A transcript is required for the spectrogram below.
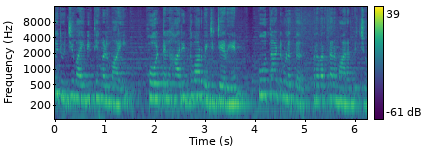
തനത് രുചി വൈവിധ്യങ്ങളുമായി ഹോട്ടൽ ഹരിദ്വാർ വെജിറ്റേറിയൻ കൂത്താട്ടുകുളത്ത് പ്രവർത്തനം ആരംഭിച്ചു.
